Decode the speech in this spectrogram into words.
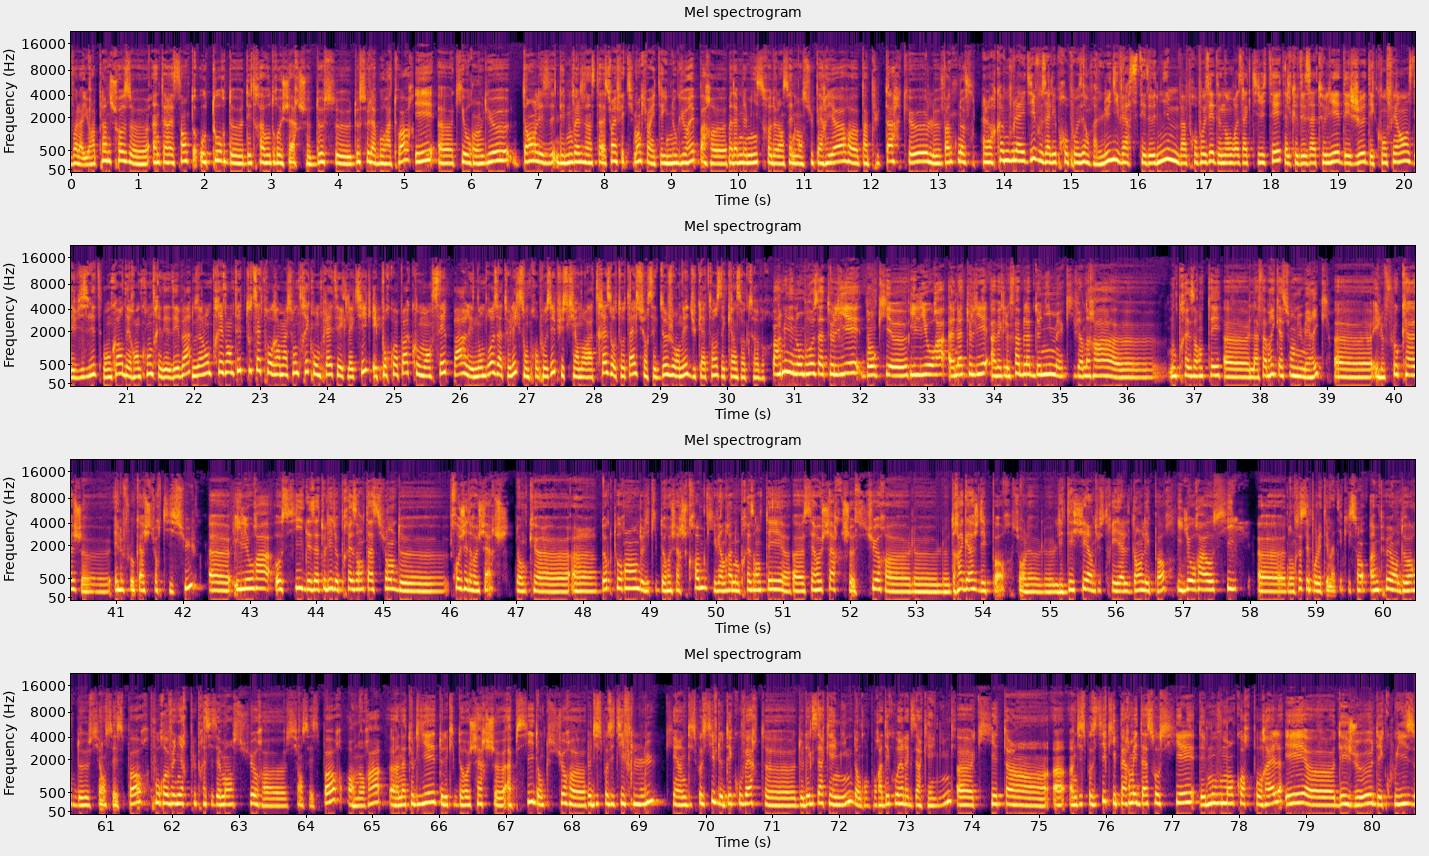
voilà, il y aura plein de choses intéressantes autour de, des travaux de recherche de ce de ce laboratoire et qui auront lieu dans les les nouvelles installations effectivement qui ont été inaugurées par euh, Madame la ministre de l'enseignement supérieur euh, pas plus tard que le 29 août. Alors comme vous l'avez dit, vous allez proposer, enfin l'université de Nîmes va proposer de nombreuses activités telles que des ateliers, des jeux, des conférences, des visites ou encore des rencontres et des débats. Nous allons présenter toute cette programmation très complète et éclectique et pourquoi pas commencer par les nombreux ateliers qui sont proposés puisqu'il y en aura 13 au total sur ces deux journées du 14 et 15 octobre. Parmi les nombreux ateliers, donc euh, il y aura un atelier avec le Fab Lab de Nîmes qui viendra euh, nous présenter euh, la fabrication numérique euh, et le flocage euh, et le flocage sur tissu. il y aura aussi des ateliers de présentation de projets de recherche. Donc un doctorant de l'équipe de recherche Chrome qui viendra nous présenter ses recherches sur le, dragage des ports, sur les déchets industriels dans les ports. Il y aura aussi euh, donc ça, c'est pour les thématiques qui sont un peu en dehors de sciences et sport. Pour revenir plus précisément sur euh, sciences et sport, on aura un atelier de l'équipe de recherche euh, APSI, donc sur euh, le dispositif LU, qui est un dispositif de découverte de l'exergaming. Donc on pourra découvrir l'exergaming, qui est un, un, dispositif qui permet d'associer des mouvements corporels et des jeux, des quiz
